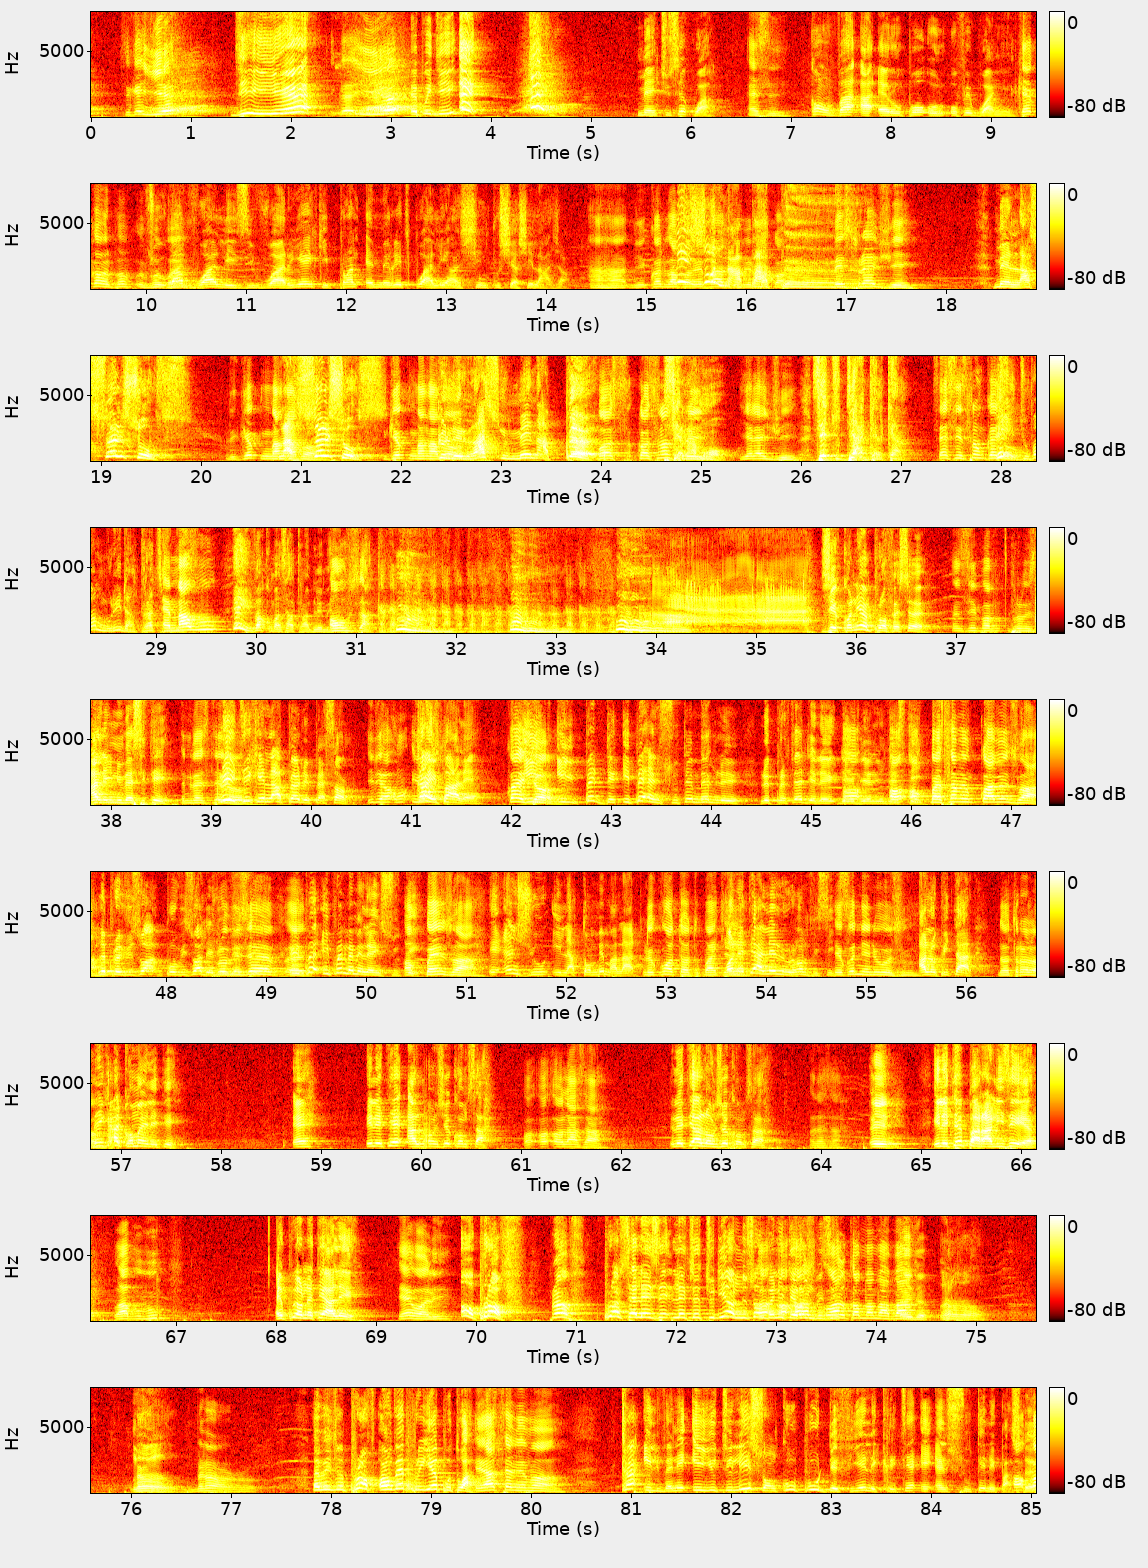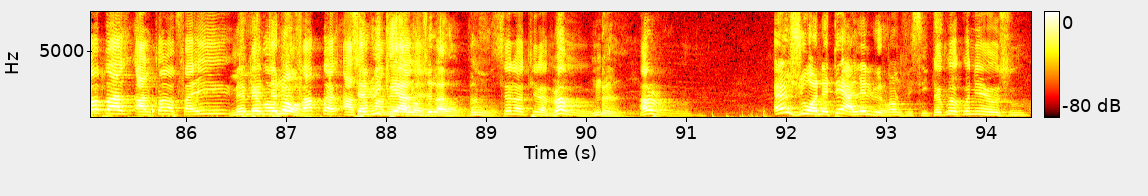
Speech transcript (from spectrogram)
Dis yeah. Et puis dis eh, Mais tu sais quoi? Quand on va à l'aéroport au, au Féboigné, tu vas voir les Ivoiriens qui prennent un mérite pour aller en Chine pour chercher l'argent. Les gens n'ont pas peur. Mais la seule chose, la seule chose que les races humaines a peur, c'est la mort. Si tu dis à quelqu'un, hey, tu vas mourir dans 30 minutes. Hey, il va commencer à trembler. Je connais un professeur à l'université. Lui, il dit qu'il a peur de personne. Quand il parle, il, peut, il, peut, insulter même le, le préfet de l'université. Le provisoire, provisoire de l'université. Il, peut, il peut même l'insulter. Et un jour, il a tombé malade. On était allé lui rendre visite à l'hôpital. Regarde comment il était. Hein? Il était allongé comme ça. Il était allongé comme ça. Et il était paralysé. Hein? Et puis on était allé. Oh, prof. Prof. Prof, c'est les, les, étudiants, nous sommes venus te rendre visite. Et puis, prof, on veut prier pour toi. Quand il venait, il utilise son coup pour défier les chrétiens et insulter les pasteurs. Mais maintenant, c'est lui qui est allongé là. Un jour, on était allé lui rendre visite.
